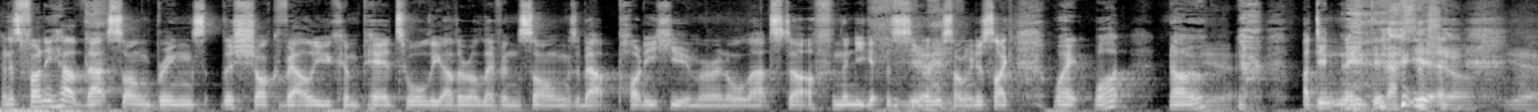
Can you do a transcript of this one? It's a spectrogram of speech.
and it's funny how that song brings the shock value compared to all the other 11 songs about potty humor and all that stuff. And then you get the serious song and you're just like, wait, what? No, yeah, I didn't need this. that's for yeah. sure. Yeah,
